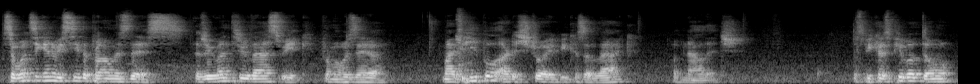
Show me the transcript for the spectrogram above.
So once again, we see the problem is this. As we went through last week from Hosea, my people are destroyed because of lack of knowledge. It's because people don't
